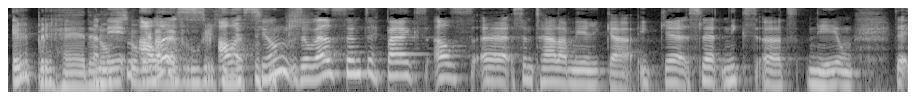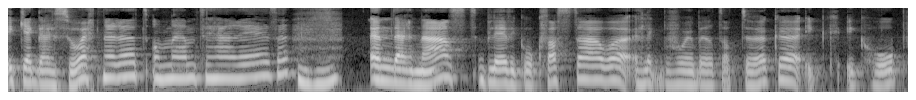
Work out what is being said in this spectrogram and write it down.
erperheiden ah, nee, of zo? Alles, vroeger alles jong. Zowel centerparks als Centraal-Amerika. Ik sluit niks uit. Nee, jong. De, ik kijk daar zo hard naar uit om hem te gaan reizen. Mm -hmm. En daarnaast blijf ik ook vasthouden, gelijk bijvoorbeeld dat duiken. Ik, ik hoop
